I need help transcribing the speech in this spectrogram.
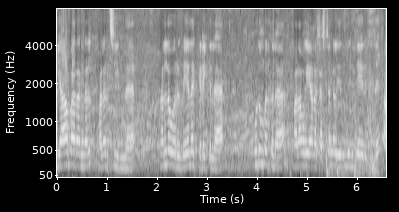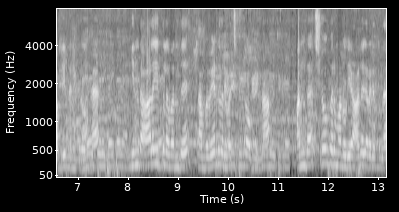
வியாபாரங்கள் வளர்ச்சி இல்லை நல்ல ஒரு வேலை கிடைக்கல குடும்பத்தில் பல வகையான கஷ்டங்கள் இருந்துக்கிட்டே இருக்குது அப்படின்னு நினைக்கிறவங்க இந்த ஆலயத்தில் வந்து நம்ம வேண்டுதல் வச்சுக்கிட்டோம் அப்படின்னா அந்த சிவபெருமானுடைய அனுகிரகத்தில்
